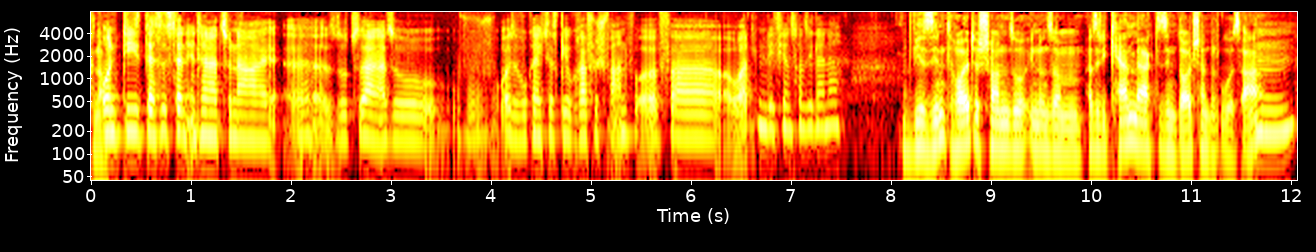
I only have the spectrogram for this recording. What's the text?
genau. Und die, das ist dann international äh, sozusagen. Also wo, also wo kann ich das geografisch verorten, die 24 Länder? Wir sind heute schon so in unserem, also die Kernmärkte sind Deutschland und USA. Mhm.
